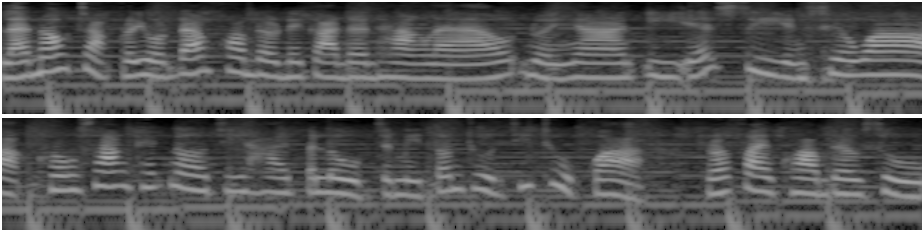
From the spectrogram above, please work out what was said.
และนอกจากประโยชน์ด้านความเร็วในการเดินทางแล้ว หน่วยงาน ESC ยังเชื่อว่า โครงสร้างเทคโนโลยีไฮเปอร์ลูปจะมีต้นทุนที่ถูกกว่ารถไฟความเร็วสูง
